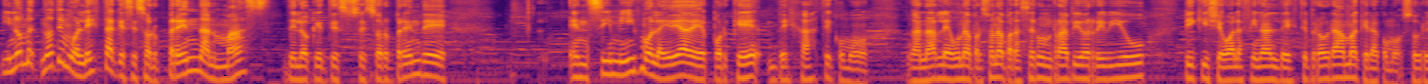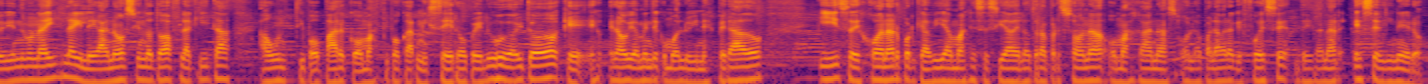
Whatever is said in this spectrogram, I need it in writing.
y no, no te molesta que se sorprendan más de lo que te, se sorprende en sí mismo la idea de por qué dejaste como ganarle a una persona para hacer un rápido review. Piki llegó a la final de este programa, que era como sobreviviendo en una isla, y le ganó siendo toda flaquita a un tipo parco, más tipo carnicero, peludo y todo, que era obviamente como lo inesperado y se dejó ganar porque había más necesidad de la otra persona o más ganas o la palabra que fuese de ganar ese dinero.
